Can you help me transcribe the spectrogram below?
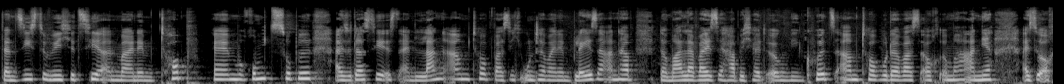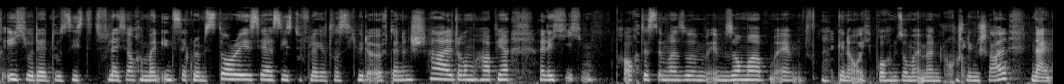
dann siehst du, wie ich jetzt hier an meinem Top ähm, rumzuppel. Also das hier ist ein Langarmtop, was ich unter meinem Blazer anhabe. Normalerweise habe ich halt irgendwie einen Kurzarmtop oder was auch immer an. Ja, also auch ich oder du siehst jetzt vielleicht auch in meinen Instagram Stories, ja, siehst du vielleicht auch, dass ich wieder öfter einen Schal drum habe, ja, weil ich, ich brauche das immer so im, im Sommer, äh, genau, ich brauche im Sommer immer einen kuscheligen Schal. Nein,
